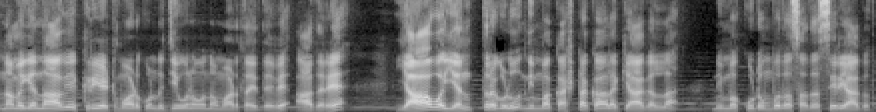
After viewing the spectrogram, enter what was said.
ನಮಗೆ ನಾವೇ ಕ್ರಿಯೇಟ್ ಮಾಡಿಕೊಂಡು ಜೀವನವನ್ನು ಮಾಡ್ತಾ ಇದ್ದೇವೆ. ಆದರೆ ಯಾವ ಯಂತ್ರಗಳು ನಿಮ್ಮ ಕಷ್ಟ ಕಾಲಕ್ಕೆ ಆಗಲ್ಲ, ನಿಮ್ಮ ಕುಟುಂಬದ ಸದಸ್ಯರೇ ಆಗದು.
